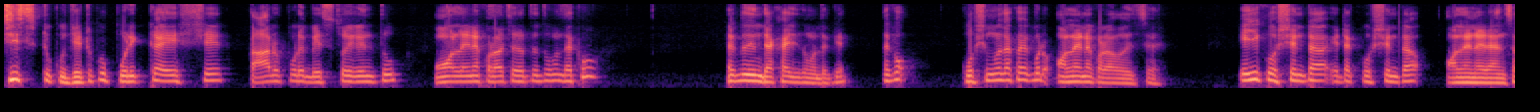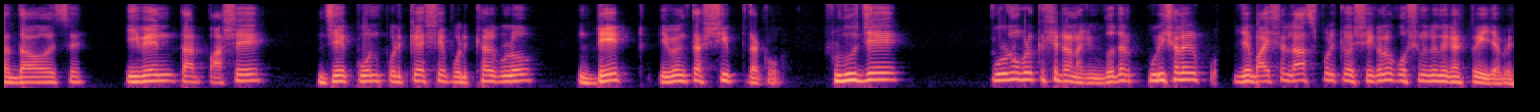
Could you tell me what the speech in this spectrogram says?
জিসটুকু যেটুকু পরীক্ষা এসছে, তার উপরে বেস করে কিন্তু অনলাইনে করা হচ্ছে। যাতে তোমরা দেখো একটা দিন দেখাই তোমাদেরকে। দেখো কোশ্চেনগুলো দেখো একবার অনলাইনে করা হয়েছে। এই কোশ্চেনটা এটা কোশ্চেনটা অনলাইনের অ্যান্সার দেওয়া হয়েছে। ইভেন তার পাশে যে কোন পরীক্ষায় সে পরীক্ষাগুলো ডেট এবং তার শিফট দেখো। শুধু যে পুরনো পরীক্ষা সেটা না, কিন্তু দু হাজার কুড়ি সালের যে বাইশের লাস্ট পরীক্ষা, সেগুলো কোশ্চেন কিন্তু পেয়ে যাবে।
